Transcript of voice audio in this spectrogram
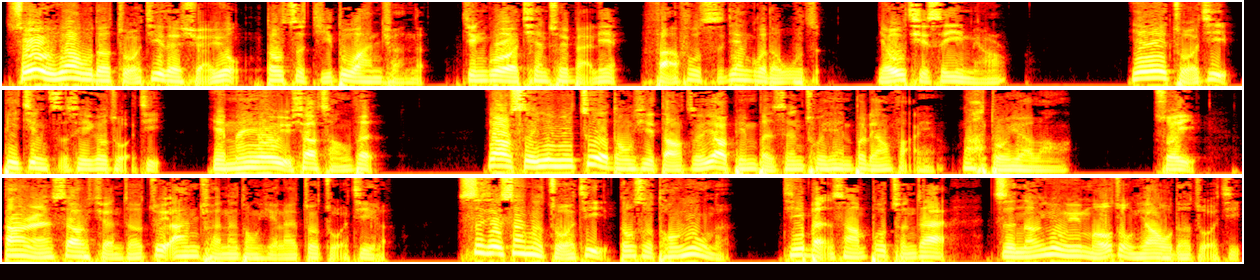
所有药物的佐剂的选用都是极度安全的，经过千锤百炼、反复实践过的物质，尤其是疫苗，因为佐剂毕竟只是一个佐剂，也没有有效成分。要是因为这东西导致药品本身出现不良反应，那多冤枉啊！所以，当然是要选择最安全的东西来做佐剂了。世界上的佐剂都是通用的，基本上不存在只能用于某种药物的佐剂。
